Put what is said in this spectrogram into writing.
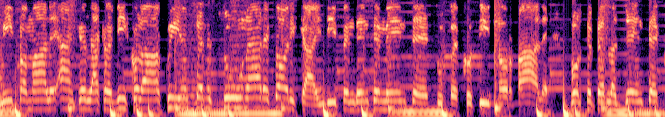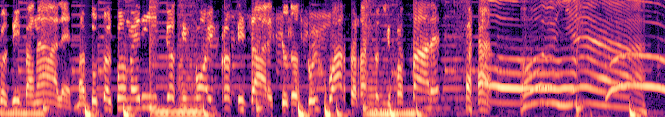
Mi fa male anche la clavicola, qui non c'è nessuna retorica, indipendentemente tutto è così normale. Forse per la gente è così banale, ma tutto il pomeriggio si può improvvisare. Chiudo sul quarto, il resto ci può stare. Oh yeah!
